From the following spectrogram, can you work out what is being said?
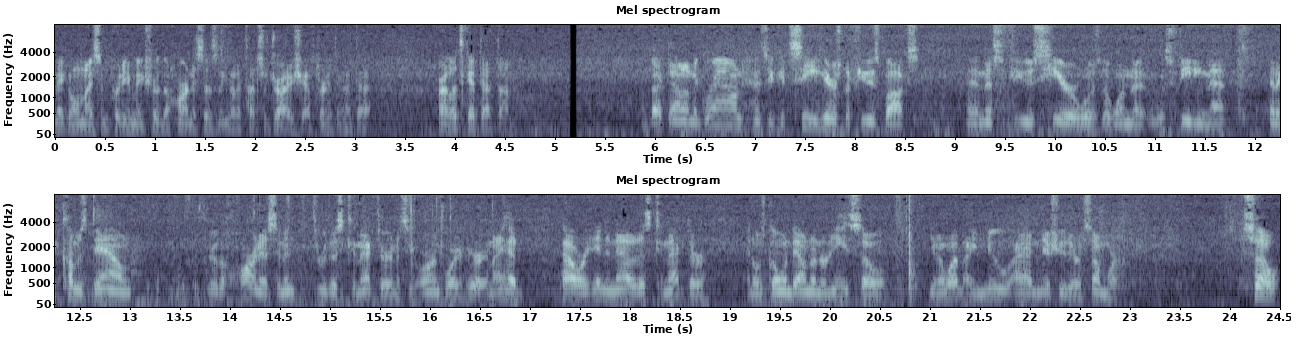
make it all nice and pretty, make sure the harness isn't gonna touch the drive shaft or anything like that. All right, let's get that done. Back down on the ground, as you can see, here's the fuse box. And this fuse here was the one that was feeding that. And it comes down through the harness and in through this connector, and it's the orange wire here. And I had power in and out of this connector, and it was going down underneath. So, you know what? I knew I had an issue there somewhere. So,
